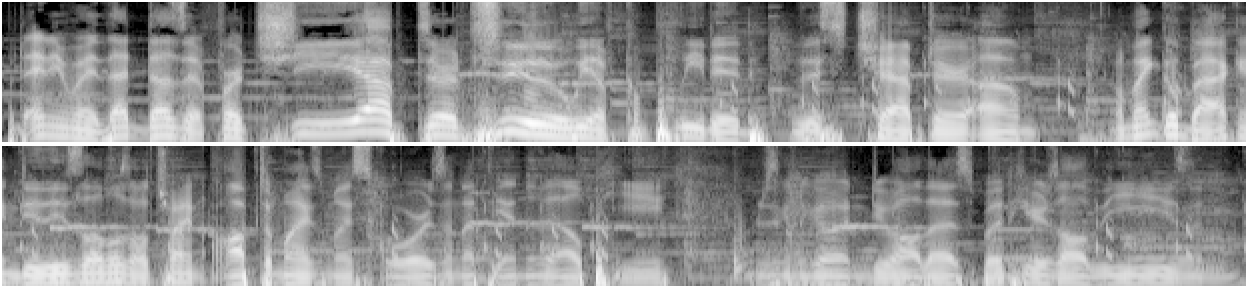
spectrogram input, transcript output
But anyway, that does it for chapter two. We have completed this chapter. Um, I might go back and do these levels. I'll try and optimize my scores, and at the end of the LP, I'm just gonna go ahead and do all this. But here's all these and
